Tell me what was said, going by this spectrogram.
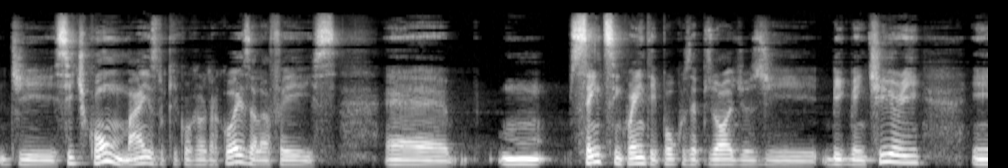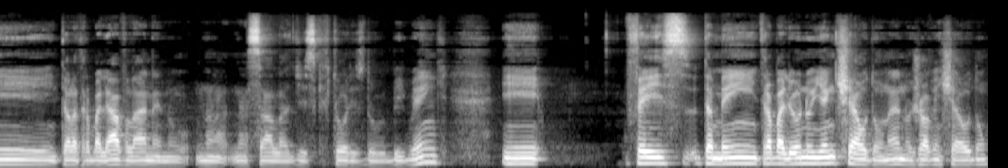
de sitcom mais do que qualquer outra coisa. Ela fez é, 150 e poucos episódios de Big Bang Theory. E, então ela trabalhava lá né, no, na, na sala de escritores do Big Bang. E fez também trabalhou no Young Sheldon, né, no Jovem Sheldon,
